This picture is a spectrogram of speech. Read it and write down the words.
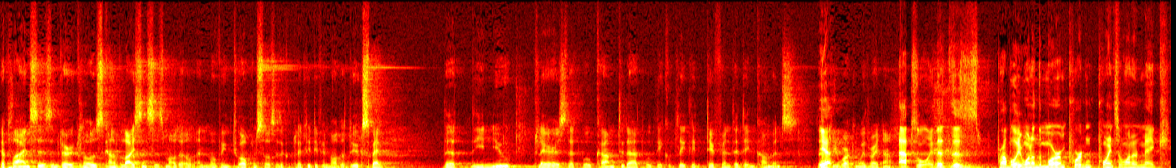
appliances and very close kind of licenses model, and moving to open source is a completely different model. Do you expect that the new players that will come to that will be completely different than the incumbents that Yeah. you're working with right now? Absolutely. This is probably one of the more important points I wanted to make.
